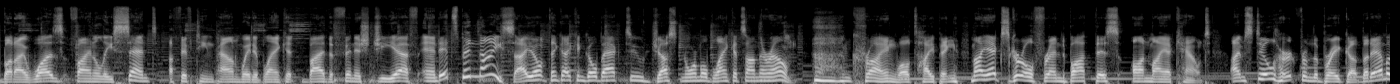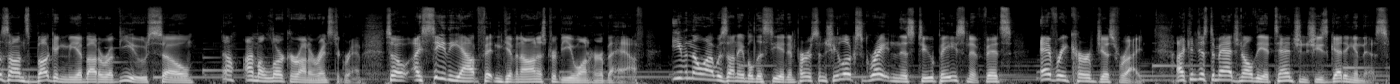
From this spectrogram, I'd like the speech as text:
but I was finally sent a 15 pound weighted blanket by the Finnish GF, and it's been nice. I don't think I can go back to just normal blankets on their own. I'm crying while typing. My ex girlfriend bought this on my account. I'm still hurt from the breakup, but Amazon's bugging me about a review, so well, I'm a lurker on her Instagram, so I see the outfit and give an honest review on her behalf. Even though I was unable to see it in person, she looks great in this two piece and it fits every curve just right. I can just imagine all the attention she's getting in this.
